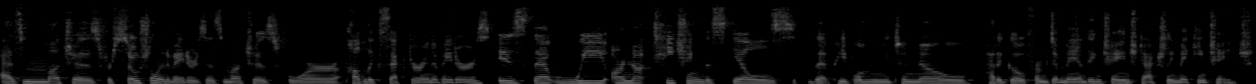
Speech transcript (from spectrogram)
as much as for social innovators, as much as for public sector innovators, is that we are not teaching the skills that people need to know how to go from demanding change to actually making change.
